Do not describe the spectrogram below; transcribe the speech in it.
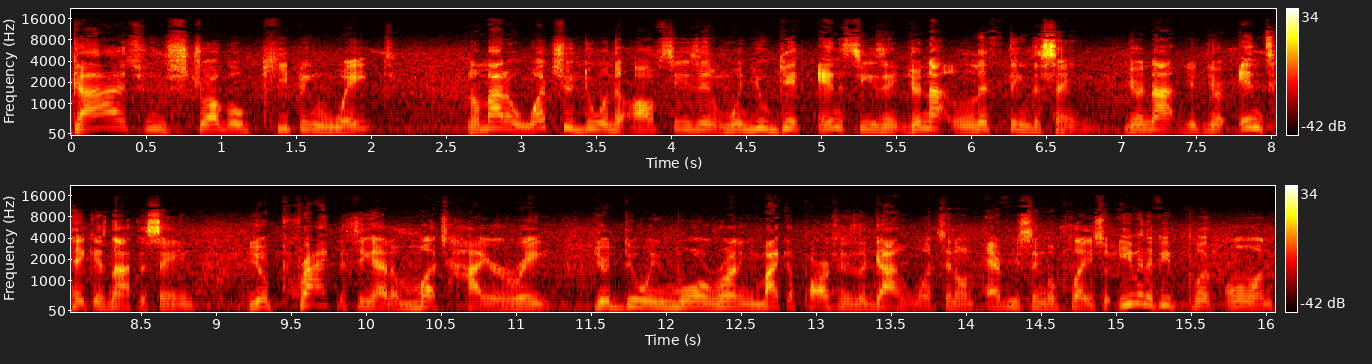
guys who struggle keeping weight. No matter what you do in the off season, when you get in season, you're not lifting the same. You're not. Your, your intake is not the same. You're practicing at a much higher rate. You're doing more running. Micah Parsons is a guy who wants in on every single play. So even if he put on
